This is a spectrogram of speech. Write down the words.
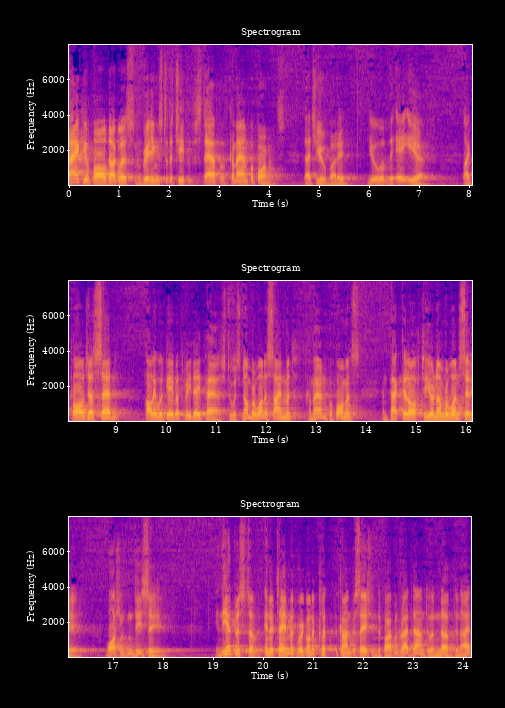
Thank you, Paul Douglas, and greetings to the Chief of Staff of Command Performance. That's you, buddy. You of the AEF. Like Paul just said, Hollywood gave a three day pass to its number one assignment, Command Performance, and packed it off to your number one city, Washington, D.C. In the interest of entertainment, we're going to clip the conversation department right down to a nub tonight,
